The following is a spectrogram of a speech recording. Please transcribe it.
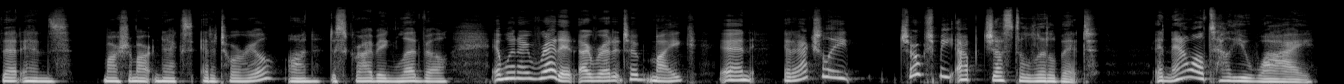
That ends Marcia Martinek's editorial on describing Leadville. And when I read it, I read it to Mike, and it actually choked me up just a little bit. And now I'll tell you why.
